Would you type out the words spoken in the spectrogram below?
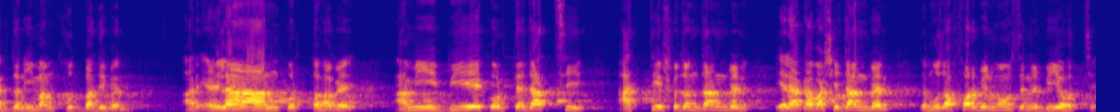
একজন ইমাম খুতবা দিবেন, আর এলান করতে হবে। আমি বিয়ে করতে যাচ্ছি, আত্মীয় স্বজন জানবেন, এলাকাবাসী জানবেন যে মুজাফর বিন মোহসেনের বিয়ে হচ্ছে।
